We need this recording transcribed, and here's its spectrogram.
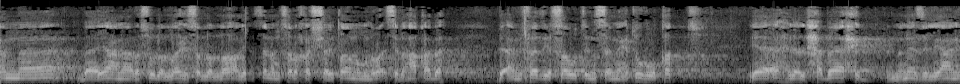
فلما بايعنا رسول الله صلى الله عليه وسلم صرخ الشيطان من رأس العقبة بأنفذ صوت سمعته قط يا أهل الحباحب المنازل يعني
